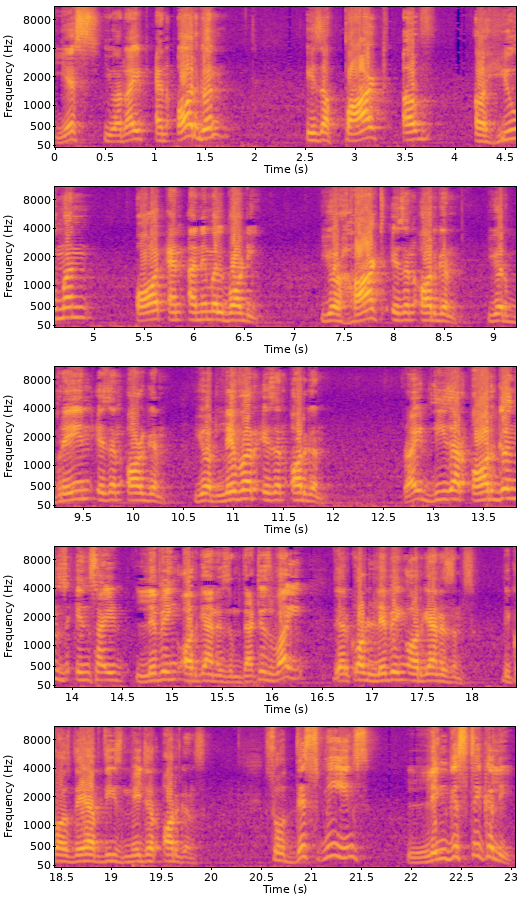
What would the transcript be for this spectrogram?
Yes, you are right. An organ is a part of a human or an animal body. Your heart is an organ. Your brain is an organ. Your liver is an organ. Right? These are organs inside living organism. That is why they are called living organisms because they have these major organs. So this means linguistically,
